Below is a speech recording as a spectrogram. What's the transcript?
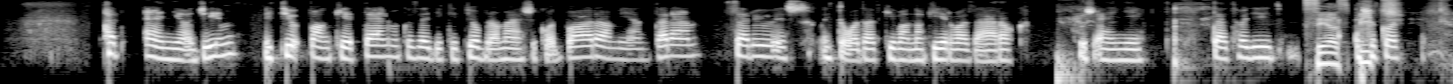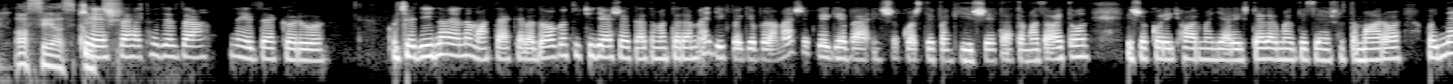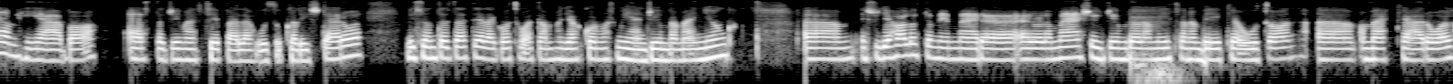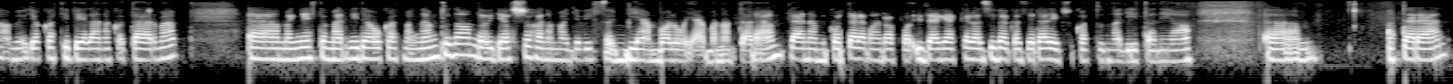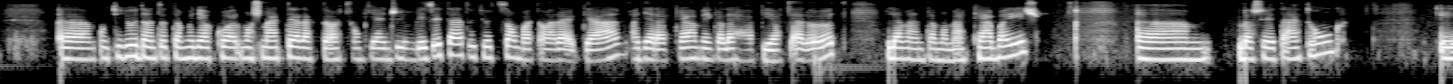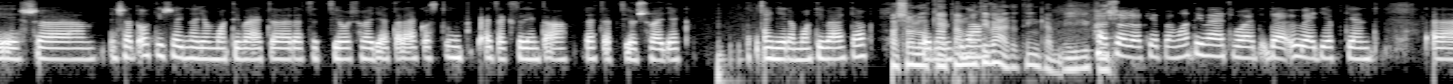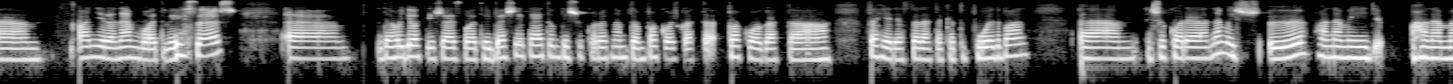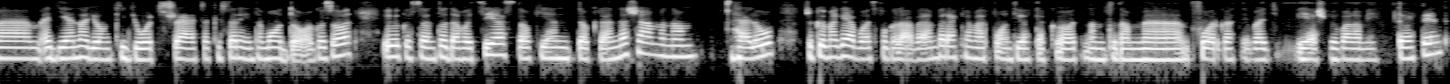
hát ennyi a gym, itt van két termük, az egyik itt jobbra, a másik ott balra, amilyen terem, szerű, és itt oldalt ki vannak írva az árak, és ennyi. Tehát, hogy így... Sales pitch. És akkor a sales pitch. Kész, tehát, hogy ez a nézze körül. Úgyhogy így nagyon nem adták el a dolgot, úgyhogy elsétáltam a terem egyik végéből a másik végébe, és akkor szépen ki is sétáltam az ajtón, és akkor így harmadjára is tényleg megbizonyosodtam arról, hogy nem hiába ezt a gymet szépen lehúzzuk a listáról, viszont ezzel tényleg ott voltam, hogy akkor most milyen gymbe menjünk, Um, és ugye hallottam én már uh, erről a másik gymről, ami itt van a Béke úton, uh, a Mekkáról, ami ugye a Kati Bélának a terme. Uh, megnéztem már videókat, meg nem tudom, de ugye soha nem adja vissza, hogy milyen valójában a terem, pláne amikor tele van rakva üvegekkel, az üveg azért elég sokat tud nagyítani a, um, a terán. Úgyhogy úgy döntöttem, hogy akkor most már tényleg tartsunk ilyen gym vizitet, úgyhogy szombaton reggel a gyerekkel, még a Lehel piac előtt lementem a Mekkába is, besétáltunk, és, és hát ott is egy nagyon motivált recepciós hölgyet találkoztunk. Ezek szerint a recepciós hölgyek ennyire motiváltak. Hasonlóképpen motivált, inkább így. Hasonlóképpen motivált volt, de ő egyébként annyira nem volt vészes, de hogy ott is ez volt, hogy besétáltunk, és akkor ott nem tudom, pakolgatta, pakolgatta a fehérje szeleteket a pultban, és akkor nem is ő, hanem így hanem egy ilyen nagyon kigyúrt srác, aki szerintem ott dolgozott, ő köszönt oda, hogy sziasztok, ilyen tök rendesen, mondom, hello, csak ő meg el volt foglalva emberekkel, mert pont jöttek ott, nem tudom, forgatni, vagy ilyesmi valami történt.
